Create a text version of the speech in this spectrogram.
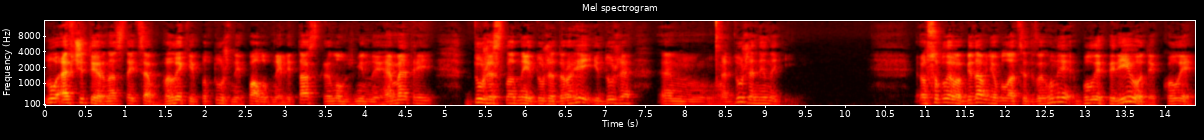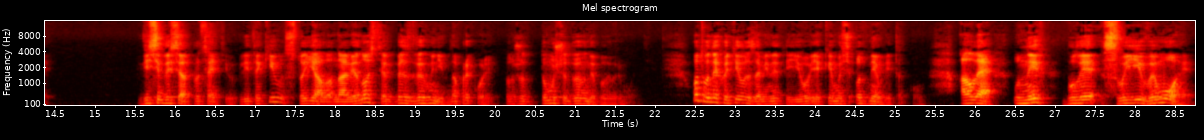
Ну, F-14 це великий потужний палубний літак з крилом змінної геометрії, дуже складний, дуже дорогий і дуже, ем, дуже ненадійний. Особлива біда в нього була це двигуни. Були періоди, коли 80% літаків стояло на авіаносцях без двигунів на приколі, тому що, тому що двигуни були в ремонті. От вони хотіли замінити його якимось одним літаком. Але у них були свої вимоги.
